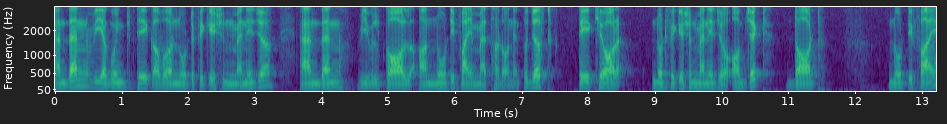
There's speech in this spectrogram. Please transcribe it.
And then we are going to take our notification manager and then we will call a notify method on it. So just take your notification manager object dot notify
